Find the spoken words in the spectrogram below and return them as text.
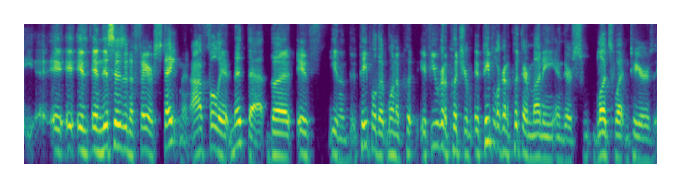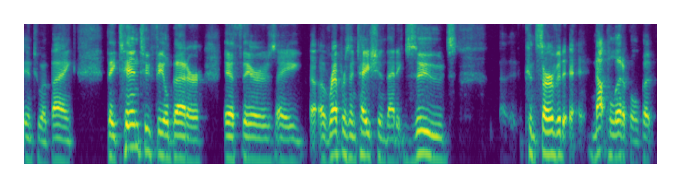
it, it, and this isn't a fair statement. I fully admit that. But if you know, people that want to put, if you're going to put your, if people are going to put their money and their blood, sweat, and tears into a bank, they tend to feel better if there's a, a representation that exudes uh, conservative, not political, but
